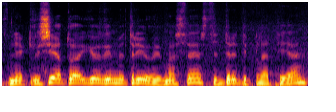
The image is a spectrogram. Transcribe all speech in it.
Στην εκκλησία του Αγίου Δημητρίου είμαστε, στην τρίτη πλατεία.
